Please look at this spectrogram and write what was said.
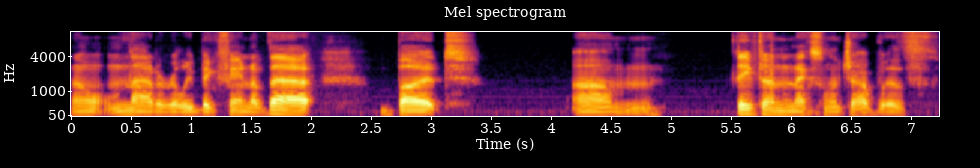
I'm not a really big fan of that, but um, they've done an excellent job with,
